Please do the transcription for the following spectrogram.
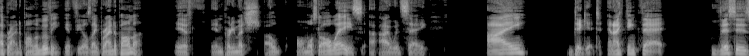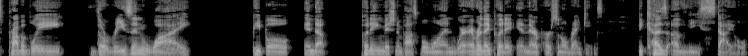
a Brian De Palma movie. It feels like Brian De Palma, if in pretty much all, almost all ways, I would say. I dig it, and I think that this is probably the reason why people end up putting Mission Impossible 1 wherever they put it in their personal rankings because of the style,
